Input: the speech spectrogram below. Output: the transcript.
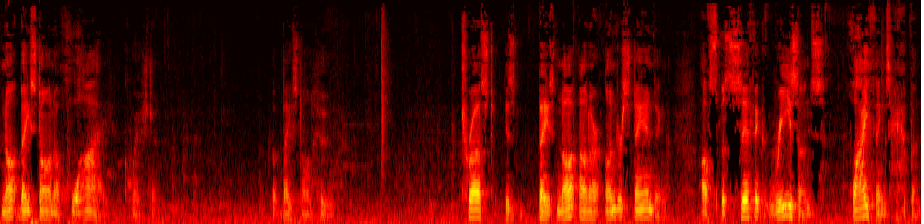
not based on a why question, but based on who. Trust is based not on our understanding of specific reasons why things happen,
